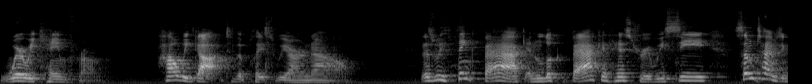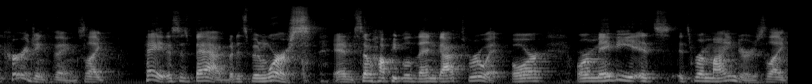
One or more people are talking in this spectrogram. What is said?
where we came from, how we got to the place we are now. As we think back and look back at history, we see sometimes encouraging things like, hey, this is bad, but it's been worse, and somehow people then got through it. Or, or maybe it's it's reminders like,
